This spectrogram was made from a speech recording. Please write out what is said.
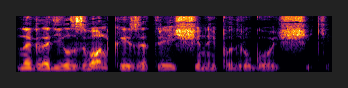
наградил звонкой затрещиной по другой щеке.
